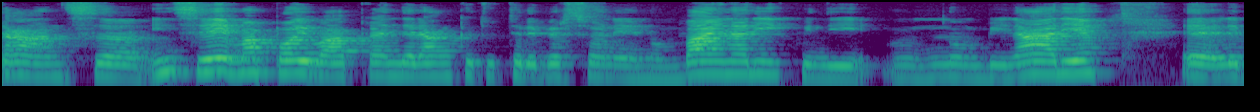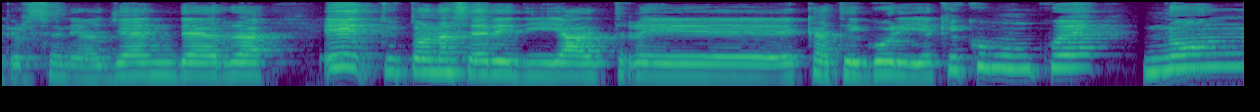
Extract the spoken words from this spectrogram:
trans in sé, ma poi va a prendere anche tutte le persone non binary, quindi mm, non binarie, eh, le persone a gender e tutta una serie di altre categorie che comunque non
